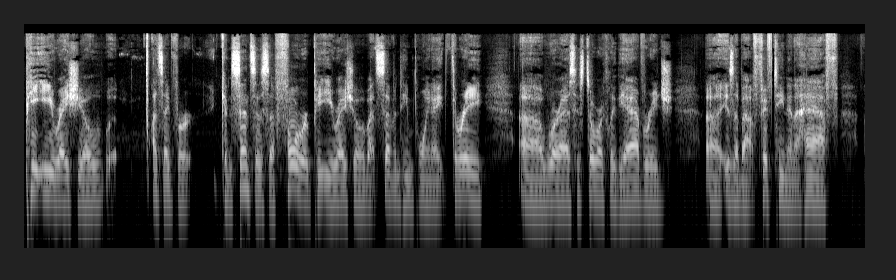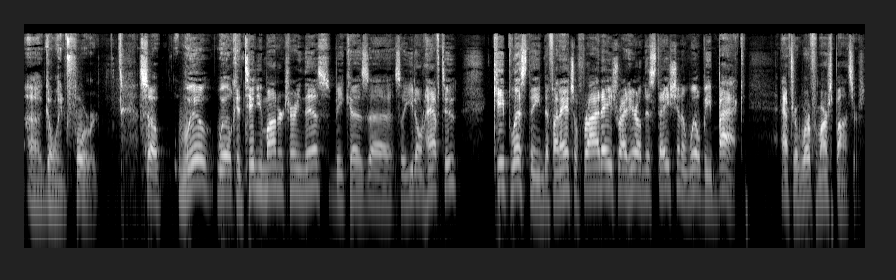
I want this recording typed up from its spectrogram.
PE ratio, I'd say for consensus, a forward PE ratio of about 17.83, uh, whereas historically the average uh, is about 15 and a half going forward. So we'll we'll continue monitoring this because uh, so you don't have to. Keep listening to Financial Fridays right here on this station, and we'll be back after a word from our sponsors.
